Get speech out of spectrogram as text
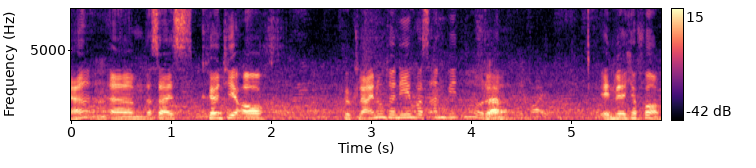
Ja? Ähm, das heißt, könnt ihr auch für kleine Unternehmen was anbieten? Oder Klar. in welcher Form?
